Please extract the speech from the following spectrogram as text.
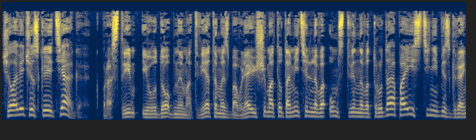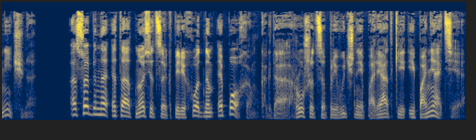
Человеческая тяга к простым и удобным ответам, избавляющим от утомительного умственного труда, поистине безгранична. Особенно это относится к переходным эпохам, когда рушатся привычные порядки и понятия,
